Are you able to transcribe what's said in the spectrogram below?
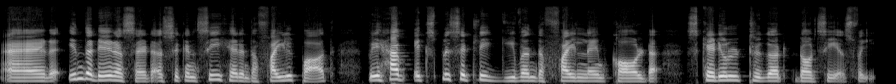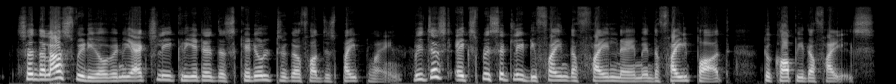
and in the data set as you can see here in the file path we have explicitly given the file name called schedule trigger.csv. So in the last video when we actually created the schedule trigger for this pipeline we just explicitly defined the file name in the file path to copy the files.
